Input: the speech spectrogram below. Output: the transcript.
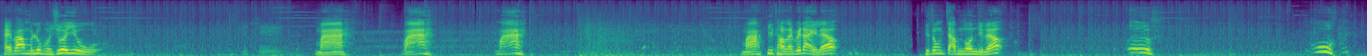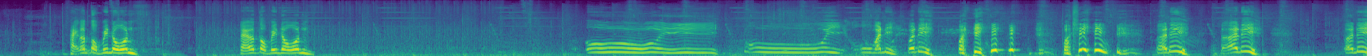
ใครบ้างไม่รู้ผมช่วยอยู่ มา มา มา มาพี่ทำอะไรไม่ได้แล้ว พี่ต้องจำนนอยู่แล้ว เอออู้ใครก็ตกไม่โดนใครก็ตกไม่โดนโอ้ยโอ้ยโอ้มาดิมาดิมาดิมาดิมาดิมาดิมาดิ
